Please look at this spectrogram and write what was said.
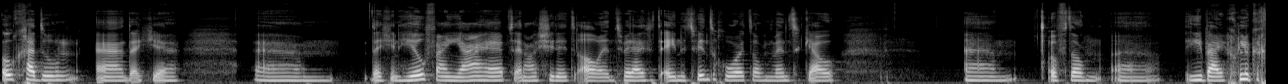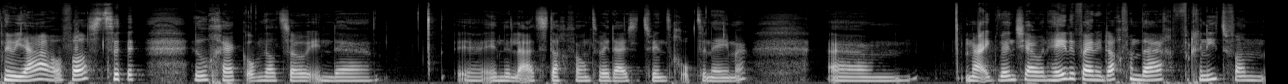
ook ga doen. Eh, dat, je, ehm, dat je een heel fijn jaar hebt. En als je dit al in 2021 hoort, dan wens ik jou. Of dan eh, hierbij gelukkig nieuwjaar alvast. heel gek om dat zo in de, eh, in de laatste dag van 2020 op te nemen. Ehm, nou, ik wens jou een hele fijne dag vandaag. Geniet van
